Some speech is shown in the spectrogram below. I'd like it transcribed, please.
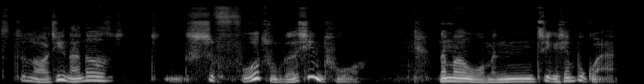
这老静难道是佛祖的信徒？那么我们这个先不管，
